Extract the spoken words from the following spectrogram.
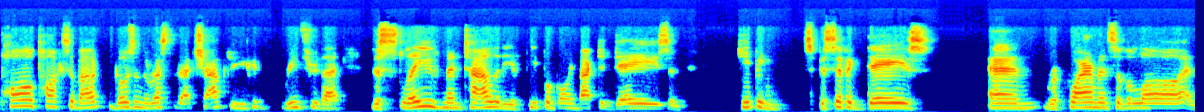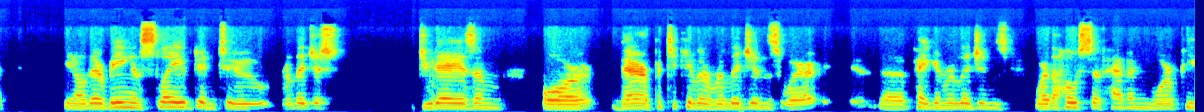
Paul talks about, goes in the rest of that chapter. You could read through that the slave mentality of people going back to days and keeping specific days and requirements of the law and you know they're being enslaved into religious judaism or their particular religions where the pagan religions where the hosts of heaven were pe-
